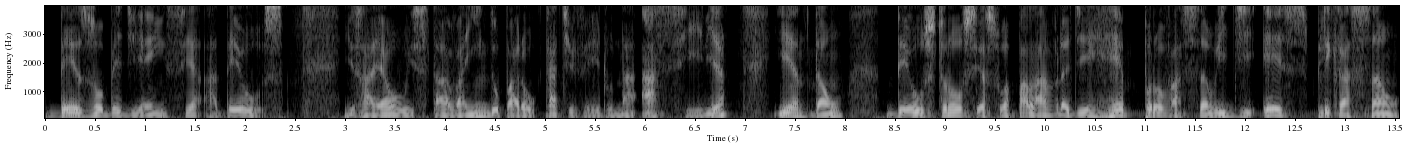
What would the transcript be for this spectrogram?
desobediência a Deus. Israel estava indo para o cativeiro na Assíria e então Deus trouxe a sua palavra de reprovação e de explicação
